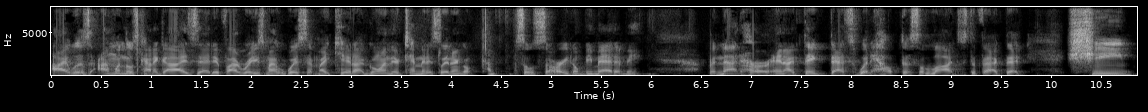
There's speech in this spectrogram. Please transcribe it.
I was I'm one of those kind of guys that if I raise my voice at my kid, I go in there 10 minutes later and go, I'm so sorry, don't be mad at me. But not her. And I think that's what helped us a lot, is the fact that she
